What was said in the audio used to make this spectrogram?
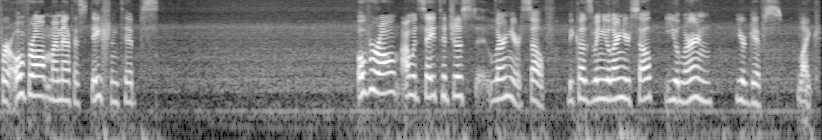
for overall my manifestation tips, overall I would say to just learn yourself because when you learn yourself, you learn your gifts. Like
